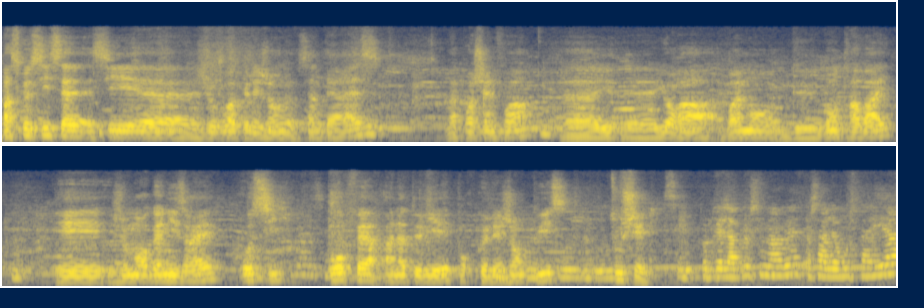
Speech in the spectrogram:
Parce que si, si euh, je vois que les gens s'intéressent, la prochaine fois, euh, il euh, il y aura vraiment du bon travail et je m'organiserai aussi pour faire un atelier pour que les gens puissent toucher. Sí, porque la próxima vez, o sea, le gustaría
